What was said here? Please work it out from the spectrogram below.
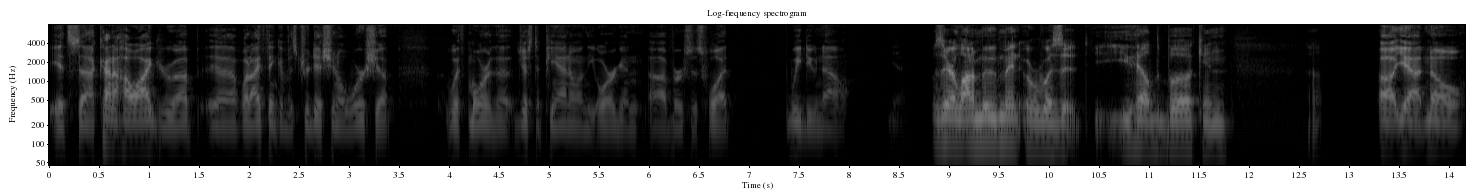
it's uh, kind of how I grew up. Uh, what I think of as traditional worship, with more of the just the piano and the organ versus what we do now. Was there a lot of movement, or was it you held the book and uh, yeah, no.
